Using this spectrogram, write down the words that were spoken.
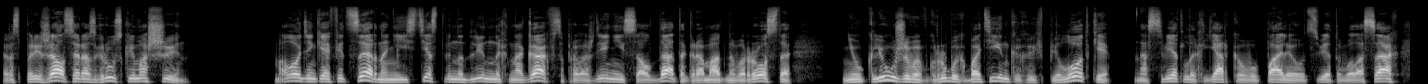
распоряжался разгрузкой машин. Молоденький офицер на неестественно длинных ногах в сопровождении солдата громадного роста, неуклюжего в грубых ботинках и в пилотке, на светлых яркого палевого цвета волосах —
